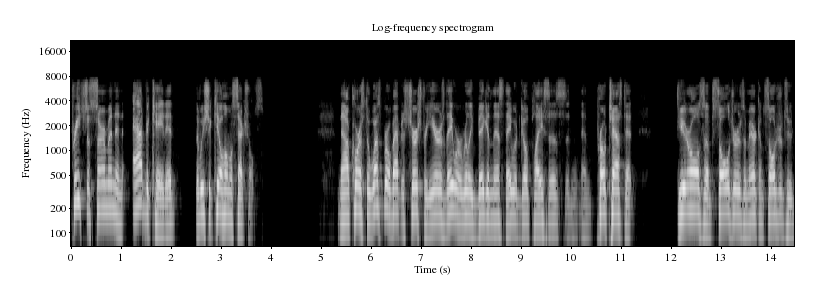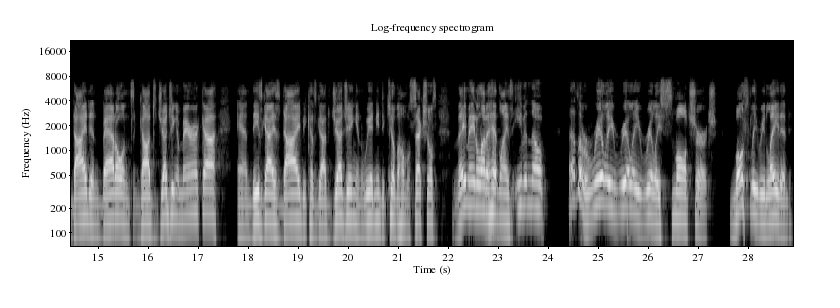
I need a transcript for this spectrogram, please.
preached a sermon and advocated that we should kill homosexuals. Now, of course, the Westboro Baptist Church for years, they were really big in this. They would go places and, and protest at funerals of soldiers, American soldiers who died in battle, and God's judging America and these guys died because God's judging, and we need to kill the homosexuals. They made a lot of headlines, even though that's a really, really, really small church, mostly related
